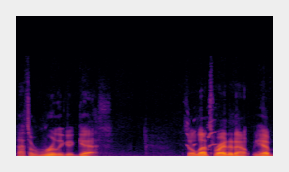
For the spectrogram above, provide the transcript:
That's a really good guess. So let's write it out. We have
